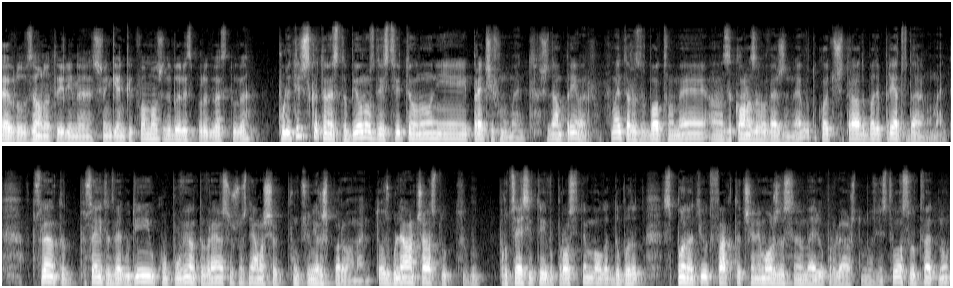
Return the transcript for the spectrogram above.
еврозоната или на Шенген, какво може да бъде според вас тогава? Политическата нестабилност действително ни пречи в момента. Ще дам пример. В момента разработваме а, закона за въвеждане на еврото, който ще трябва да бъде прият в даден момент. В последните две години, около половината време, всъщност нямаше функциониращ парламент. Тоест голяма част от процесите и въпросите могат да бъдат спънати от факта, че не може да се намери управляващо мнозинство, а съответно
